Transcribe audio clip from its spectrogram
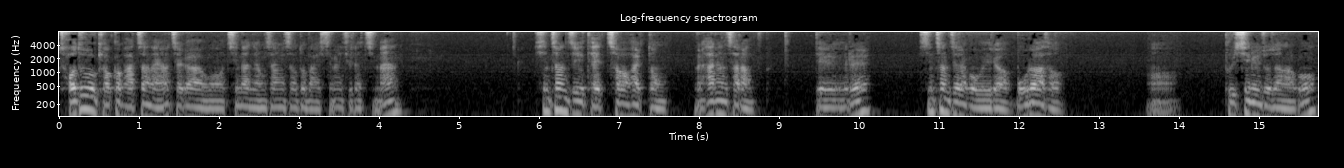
저도 겪어봤잖아요. 제가 뭐 지난 영상에서도 말씀을 드렸지만 신천지 대처 활동을 하는 사람들을 신천지라고 오히려 몰아서 어, 불신을 조장하고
